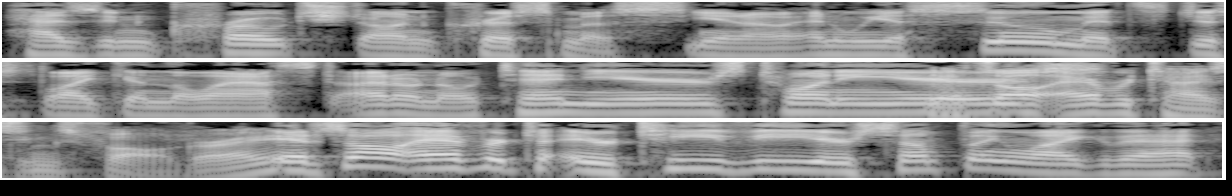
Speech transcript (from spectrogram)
has encroached on Christmas, you know, and we assume it's just like in the last I don't know ten years, twenty years. It's all advertising's fault, right? It's all advert or TV or something like that.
